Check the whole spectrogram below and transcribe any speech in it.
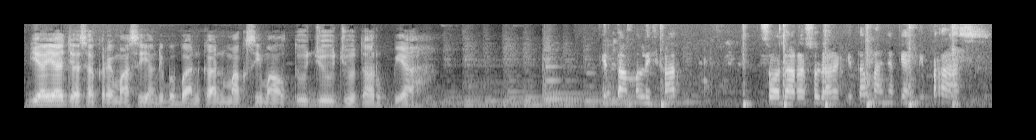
Biaya jasa kremasi yang dibebankan maksimal 7 juta rupiah. Kita melihat saudara-saudara kita banyak yang diperas.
